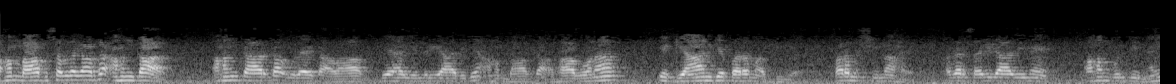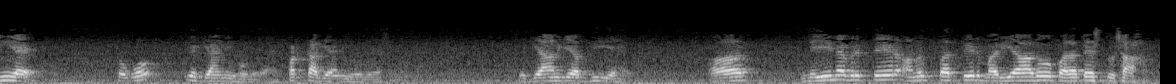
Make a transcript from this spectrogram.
अहम भाव शब्द का अर्थ अहंकार। अहंकार का उदय का अभाव। देह इंद्रिया आदि के अहम भाव का अभाव होना, ये ज्ञान के परम अवधि है, परम सीमा है। अगर शरीर आदि में अहम बुद्धि नहीं है तो वो ये ज्ञानी हो गया है, पक्का ज्ञानी हो गया समझ तो ज्ञान की अवधि यह है। और लीन वृत्तिर अनुत्पत्तिर मर्यादो परते स्तुषाह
